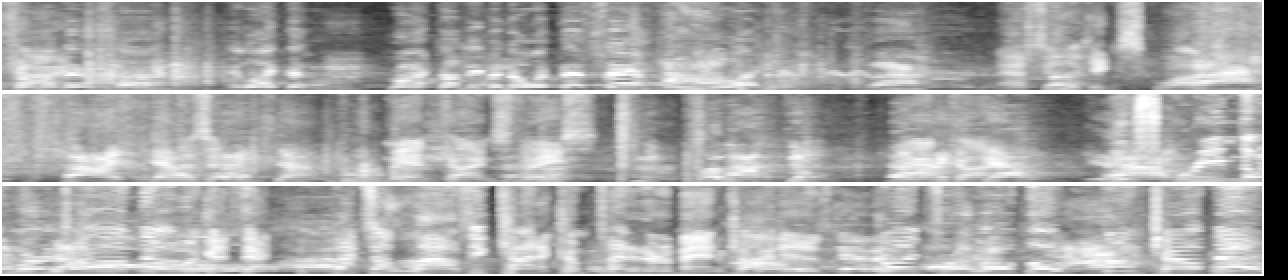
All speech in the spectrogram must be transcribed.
Some of this, huh? You like it? Rock doesn't even know what this is, but you like it. nasty looking squash. Mankind's face. Mankind, who screamed the words, oh no, look at that. That's a lousy kind of competitor Mankind is. Going for a low blow, don't count, no.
